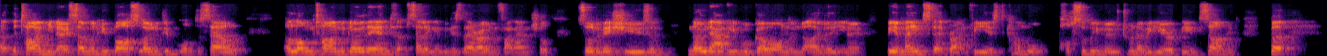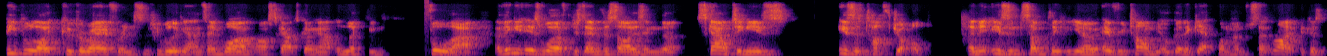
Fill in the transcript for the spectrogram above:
at the time. You know, someone who Barcelona didn't want to sell a long time ago. They ended up selling him because of their own financial sort of issues, and no doubt he will go on and either you know be a mainstay at Brighton for years to come, or possibly move to another European side. But people like Cucurella, for instance, people looking at it and saying, why aren't our scouts going out and looking for that? I think it is worth just emphasising that scouting is is a tough job. and it isn't something you know every time you're going to get 100% right because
